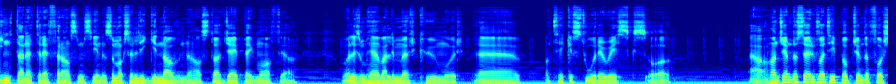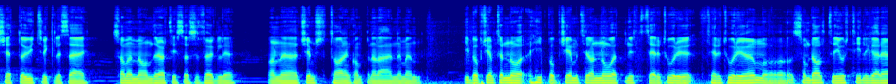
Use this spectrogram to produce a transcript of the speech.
internettreferansene sine, som også ligger i navnet hans. da, JPEG Mafia. Og liksom har en veldig mørk humor. Eh, han tar store risks. og ja, Han kommer til å sørge for at hiphop kommer til å fortsette å utvikle seg, sammen med andre artister, selvfølgelig. Han uh, kommer ikke til å ta den kampen alene, men hiphop kommer, til å nå, kommer til å nå et nytt territori territorium, og som det alltid har gjort tidligere.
